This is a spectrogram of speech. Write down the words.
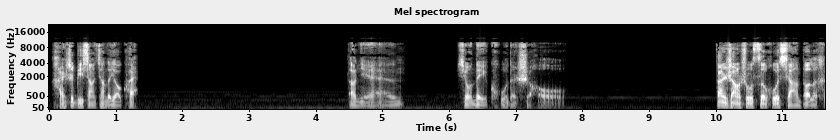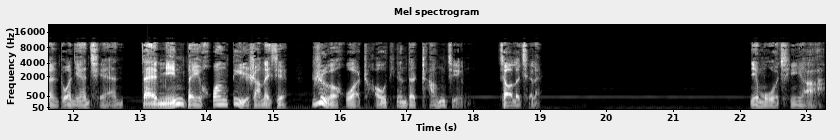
还是比想象的要快。”当年修内库的时候，范尚书似乎想到了很多年前在闽北荒地上那些热火朝天的场景，笑了起来。你母亲呀，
